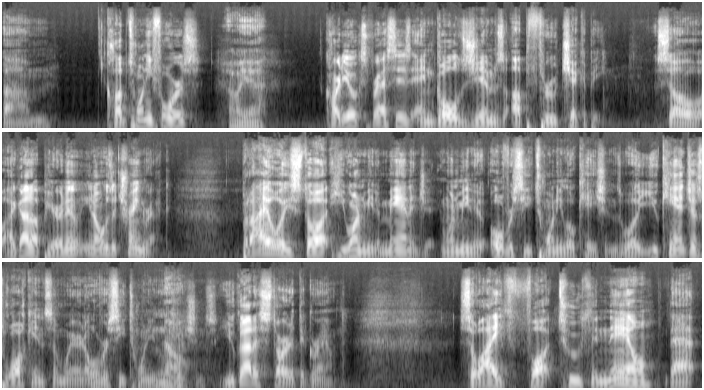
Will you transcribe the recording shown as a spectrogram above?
um, Club 24s, Oh yeah. Cardio Expresses, and Gold's gyms up through Chicopee. So I got up here, and it, you know it was a train wreck. But I always thought he wanted me to manage it. He wanted me to oversee 20 locations. Well, you can't just walk in somewhere and oversee 20 No. locations. You got to start at the ground. So I fought tooth and nail that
